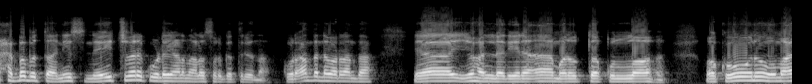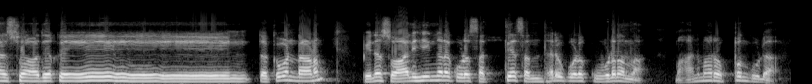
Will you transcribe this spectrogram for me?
അഹബബത്ത നീ സ്നേഹിച്ചവരെ കൂടെയാണ് നാളെ സ്വർഗത്തിൽ എന്ന ഖുർആൻ തന്നെ പറഞ്ഞ എന്താ? പിന്നെ സ്വാലിഹീങ്ങളെ കൂടെ സത്യസന്ധരെ കൂടെ കൂടണം എന്നാ. മഹാന്മാരൊപ്പം കൂടുക.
